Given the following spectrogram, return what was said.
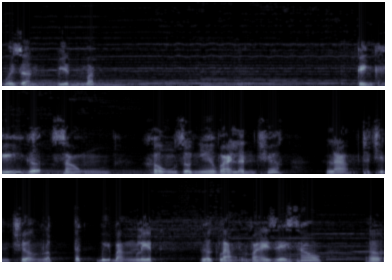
mới dần biến mất. Kinh khí gợn sóng không giống như vài lần trước, làm cho chiến trường lập tức bị băng liệt. Ngược lại vài giây sau, ở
